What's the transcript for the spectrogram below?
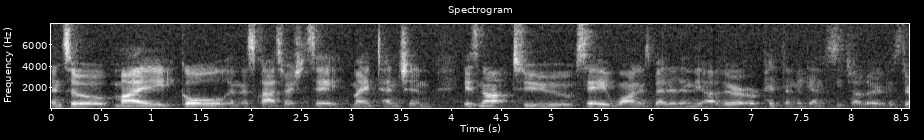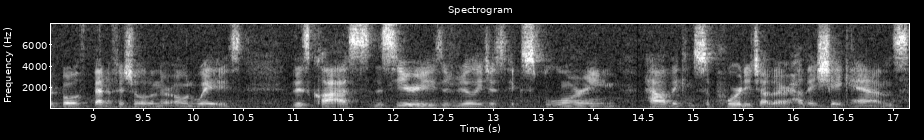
And so my goal in this class, or I should say my intention, is not to say one is better than the other or pit them against each other because they're both beneficial in their own ways. This class, the series, is really just exploring how they can support each other, how they shake hands.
